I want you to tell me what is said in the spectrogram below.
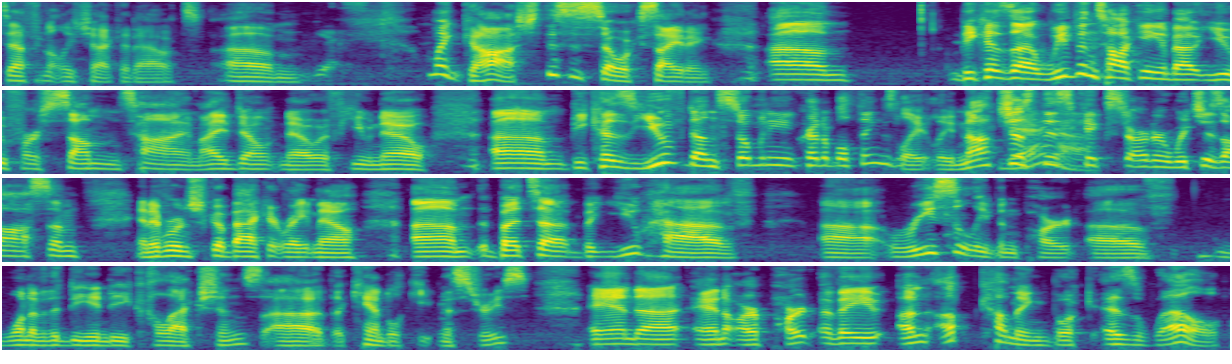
definitely check it out um, yes. oh my gosh this is so exciting um, because uh, we've been talking about you for some time i don't know if you know um, because you've done so many incredible things lately not just this kickstarter which is awesome and everyone should go back it right now um, but uh, but you have uh, recently been part of one of the D and D collections, uh, the Candlekeep Mysteries, and uh, and are part of a an upcoming book as well,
